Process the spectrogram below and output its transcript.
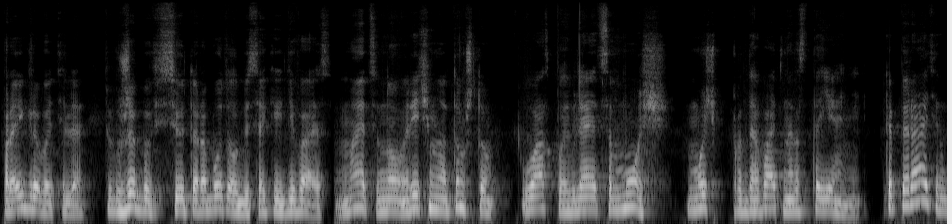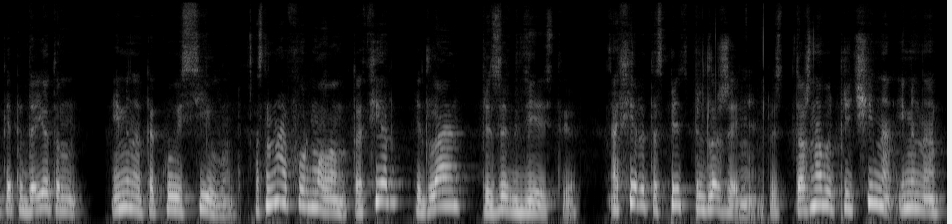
проигрывателя. Уже бы все это работало без всяких девайсов, понимаете? Но речь именно о том, что у вас появляется мощь, мощь продавать на расстоянии. Копирайтинг это дает вам именно такую силу. Основная формула это фер, дедлайн, призыв к действию. Афера – это спецпредложение. То есть должна быть причина именно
